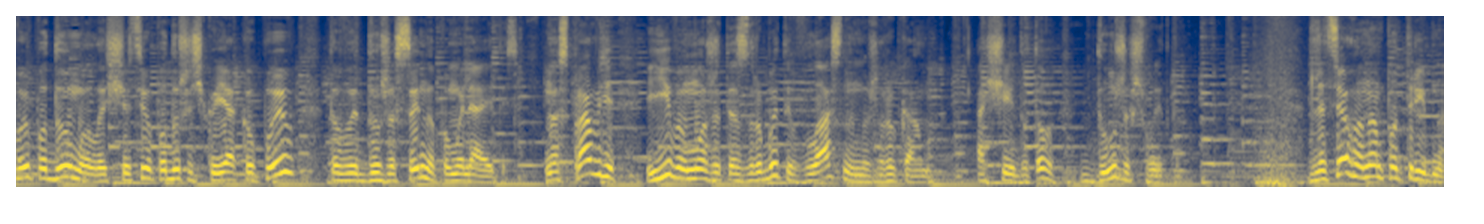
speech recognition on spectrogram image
ви подумали, що цю подушечку я купив, то ви дуже сильно помиляєтесь. Насправді її ви можете зробити власними ж руками, а ще й до того дуже швидко. Для цього нам потрібна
